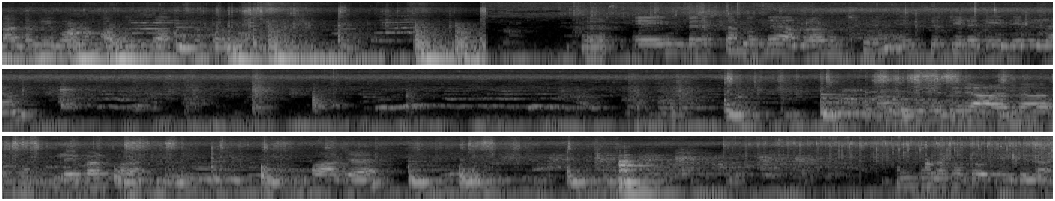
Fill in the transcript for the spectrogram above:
বাদামি বর্ণ হওয়া পর্যন্ত অপেক্ষা করব। এই বেরেস্তার মধ্যে আমরা হচ্ছে একটু জিরে দিয়ে দিলাম ধীরে ধীরে আলাদা ফ্লেভার পাওয়া যায়। ধনে পাতাও দিয়ে দিলাম।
